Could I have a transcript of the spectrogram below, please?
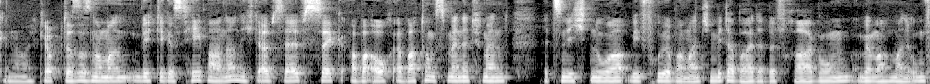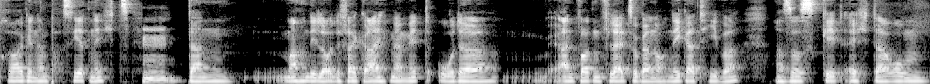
Genau, ich glaube, das ist nochmal ein wichtiges Thema, ne? Nicht als Selbstzweck, aber auch Erwartungsmanagement. Jetzt nicht nur wie früher bei manchen Mitarbeiterbefragungen, wir machen mal eine Umfrage und dann passiert nichts. Hm. Dann machen die Leute vielleicht gar nicht mehr mit oder antworten vielleicht sogar noch negativer. Also es geht echt darum,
